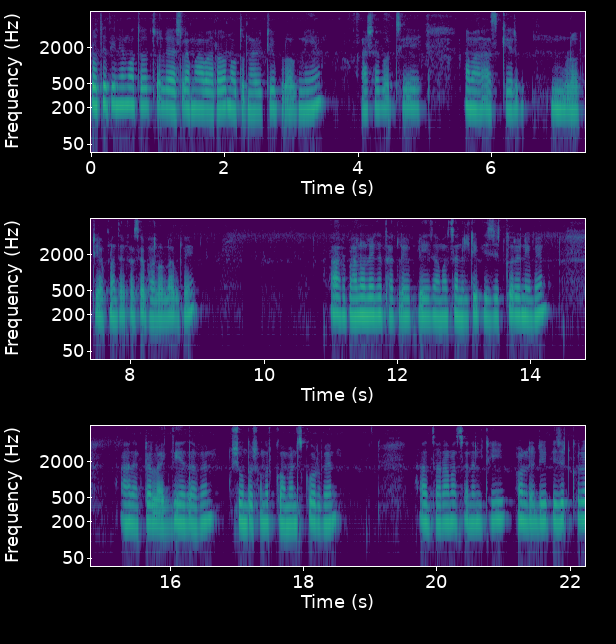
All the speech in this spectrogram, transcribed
প্রতিদিনের মতো চলে আসলাম আবারও নতুন আরেকটি ব্লগ নিয়ে। আশা করছি আমার আজকের ব্লগটি আপনাদের কাছে ভালো লাগবে। আর ভালো লেগে থাকলে প্লিজ আমার চ্যানেলটি ভিজিট করে নেবেন। আর একটা লাইক দিয়ে যাবেন, সুন্দর সুন্দর কমেন্টস করবেন। আর যারা আমার চ্যানেলটি অলরেডি ভিজিট করে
